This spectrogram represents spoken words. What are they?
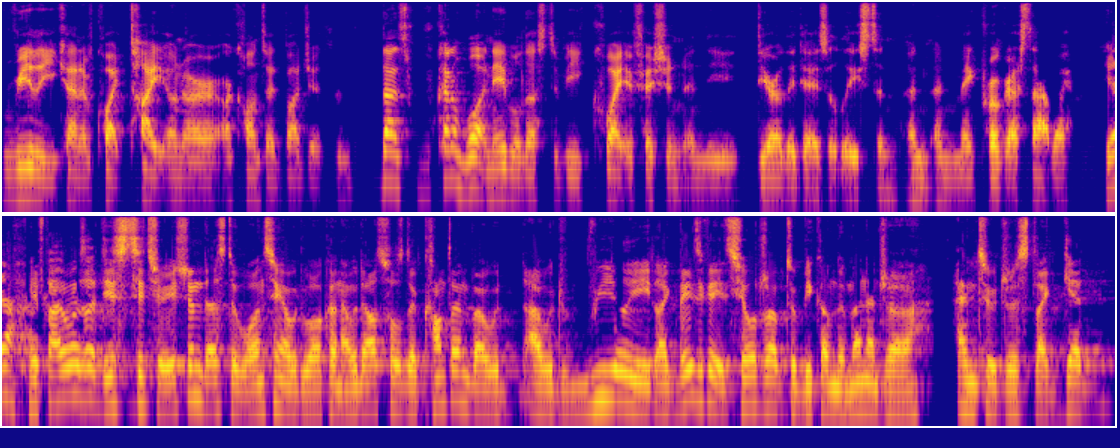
really kind of quite tight on our, our content budgets. And that's kind of what enabled us to be quite efficient in the, the early days at least and, and, and make progress that way. Yeah, if I was at this situation, that's the one thing I would work on. I would outsource the content, but I would I would really like basically it's your job to become the manager and to just like get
